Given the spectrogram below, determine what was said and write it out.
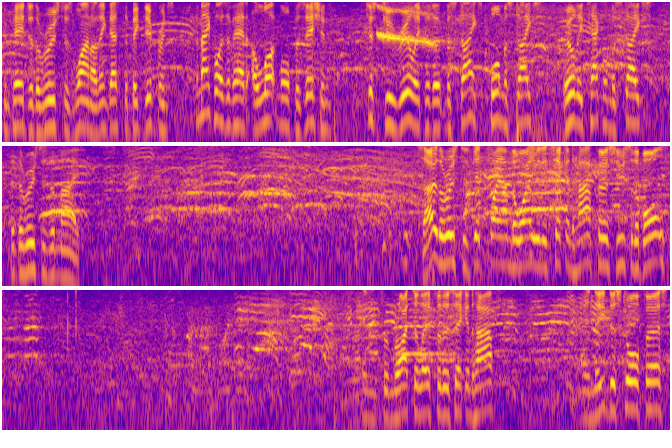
compared to the Roosters one. I think that's the big difference. The Magpies have had a lot more possession, just due really to the mistakes, poor mistakes, early tackle mistakes that the Roosters have made. So the Roosters get play underway with the second half, first use of the ball. Running from right to left for the second half. They need to score first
